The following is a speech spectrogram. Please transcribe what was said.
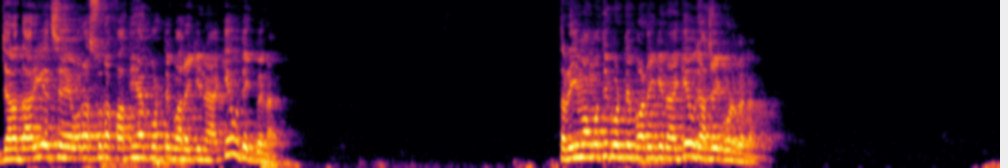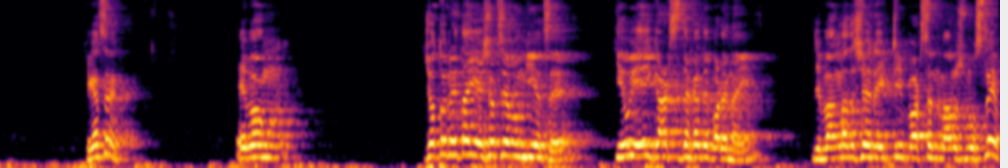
যারা দাঁড়িয়েছে, ওরা সুরা ফাতিহা পড়তে পারে কি না কেউ দেখবে না। তারা ইমামতি করতে পারে কি না কেউ যাচাই করবে না। ঠিক আছে? এবং যত নেতাই এসেছে এবং গিয়েছে কেউ এই গার্ডস দেখাতে পারে নাই যে বাংলাদেশের এইট্টি পার্সেন্ট মানুষ মুসলিম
